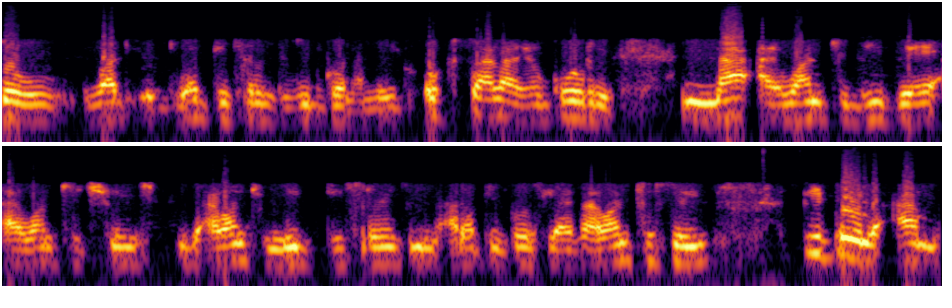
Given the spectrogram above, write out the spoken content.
so what what difference is it going to make? Okusala yokore now i want to be there. I want to change. I want to make difference in other people's lives i want to say people i'm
